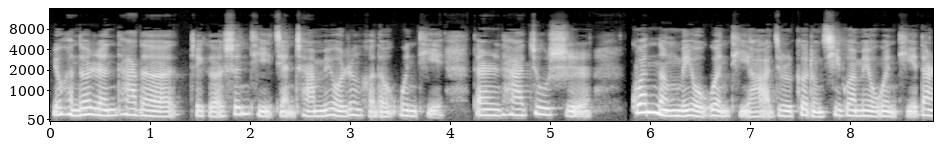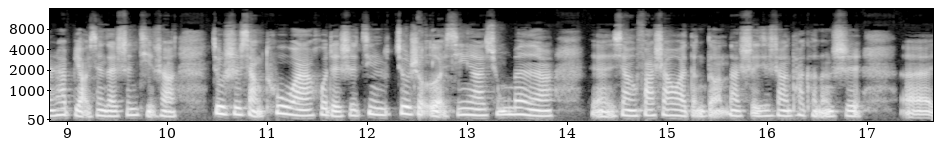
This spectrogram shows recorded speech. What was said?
有很多人他的这个身体检查没有任何的问题，但是他就是官能没有问题哈，就是各种器官没有问题，但是它表现在身体上就是想吐啊，或者是净就是恶心啊、胸闷啊，嗯，像发烧啊等等，那实际上他可能是呃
